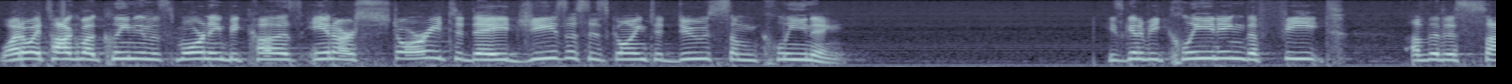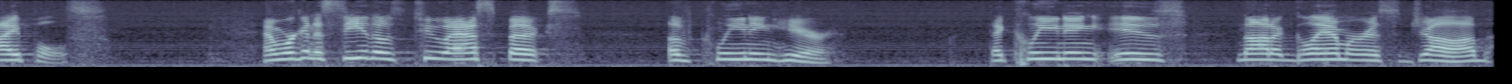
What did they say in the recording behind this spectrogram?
Why do I talk about cleaning this morning? Because in our story today, Jesus is going to do some cleaning. He's going to be cleaning the feet of the disciples. And we're going to see those two aspects of cleaning here. That cleaning is not a glamorous job,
